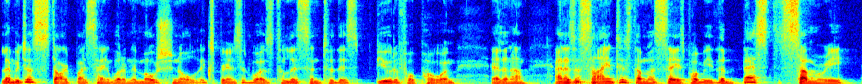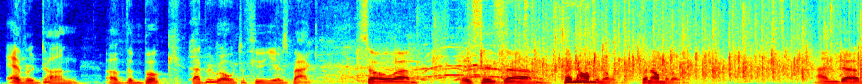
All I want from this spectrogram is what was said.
Let me just start by saying what an emotional experience it was to listen to this beautiful poem, Elena. And as a scientist, I must say it's probably the best summary ever done of the book that we wrote a few years back. So um, this is um, phenomenal, phenomenal. And, uh,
